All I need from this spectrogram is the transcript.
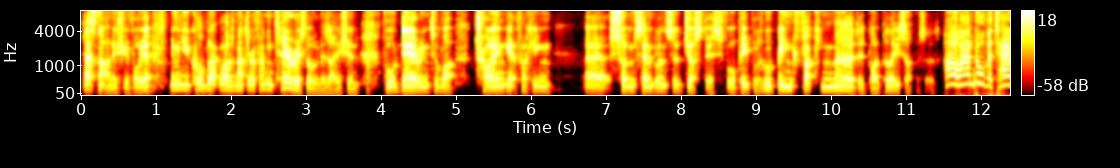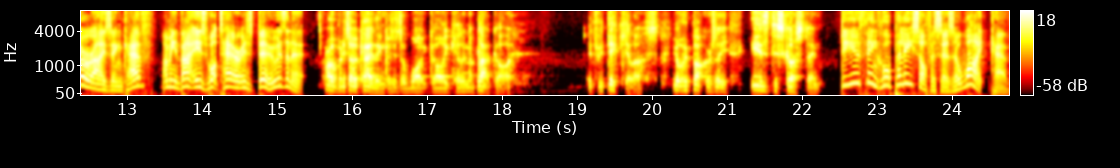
That's not an issue for you. I mean, you call Black Lives Matter a fucking terrorist organization for daring to what? Try and get fucking uh, some semblance of justice for people who are being fucking murdered by police officers. Oh, and all the terrorising, Kev. I mean, that is what terrorists do, isn't it? Oh, but it's okay then because it's a white guy killing a black guy. It's ridiculous. Your hypocrisy is disgusting. Do you think all police officers are white, Kev?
